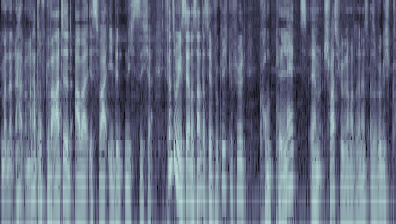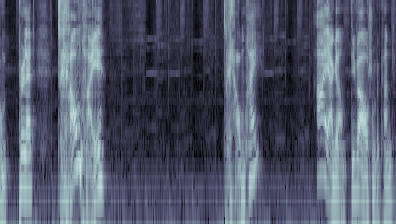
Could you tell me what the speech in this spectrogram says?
man hat, man hat darauf gewartet, aber es war eben nicht sicher. Ich finde es übrigens sehr interessant, dass hier wirklich gefühlt komplett ähm, Schwarzflügel nochmal drin ist. Also wirklich komplett Traumhai. Traumhai? Ah ja, genau. Die war auch schon bekannt.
